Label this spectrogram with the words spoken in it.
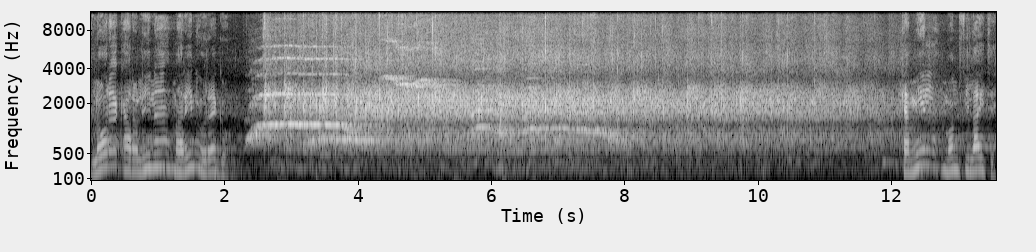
Laura Carolina Marin Urego. Camille Montfilaite.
